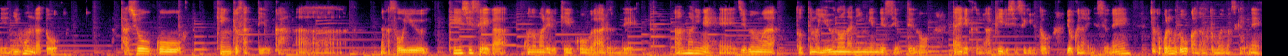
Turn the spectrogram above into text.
で、日本だと多少こう、謙虚さっていうか、あなんかそういう低姿勢が好まれる傾向があるんで、あんまりね、えー、自分はとっても有能な人間ですよっていうのをダイレクトにアピールしすぎると良くないんですよね。ちょっとこれもどうかなと思いますけどね。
